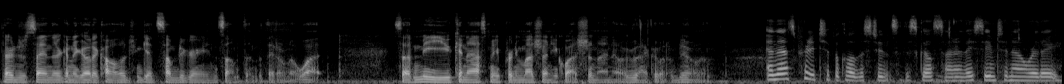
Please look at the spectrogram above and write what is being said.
They're just saying they're going to go to college and get some degree in something, but they don't know what. So if me, you can ask me pretty much any question. I know exactly what I'm doing. And that's pretty typical of the students at the Skill Center. They seem to know where they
